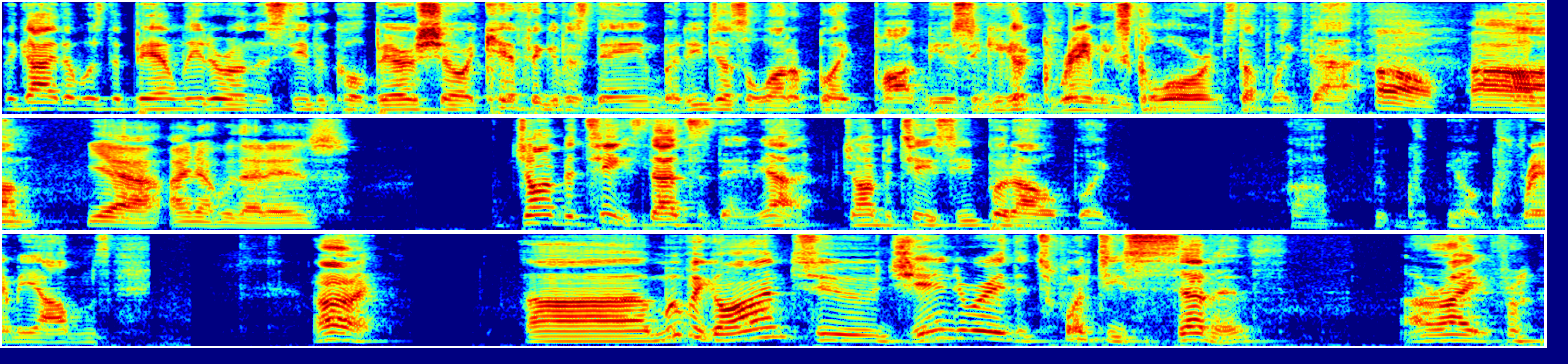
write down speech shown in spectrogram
The guy that was the band leader on the Stephen Colbert show, I can't think of his name, but he does a lot of like pop music. He got Grammys galore and stuff like that. Oh, um, yeah, I know who that is. Jon Batiste, that's his name. Yeah, Jon Batiste. He put out like, uh, you know, Grammy albums. All right. Uh, moving on to January the twenty seventh. All right, for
